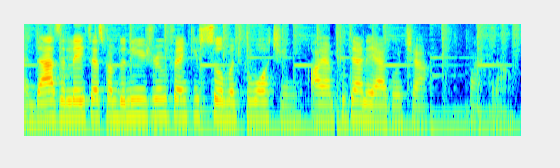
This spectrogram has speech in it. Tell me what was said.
And that's the latest from the newsroom. Thank you so much for watching. I am Fidelia Aguncha. Bye for now.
